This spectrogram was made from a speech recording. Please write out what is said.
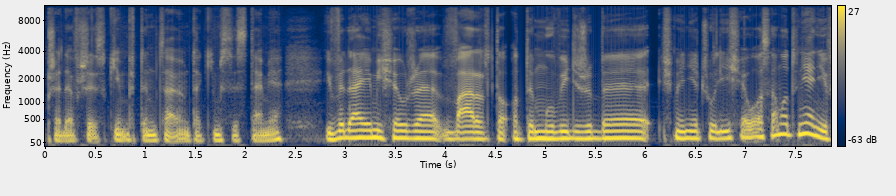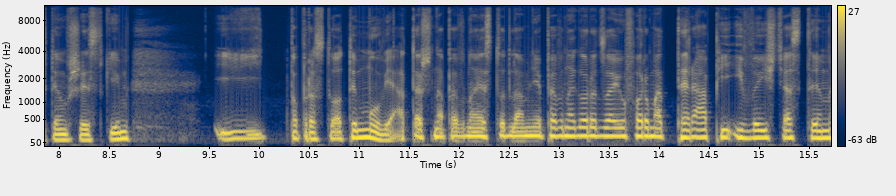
przede wszystkim w tym całym takim systemie. I wydaje mi się, że warto o tym mówić, żebyśmy nie czuli się osamotnieni w tym wszystkim. I po prostu o tym mówię. A też na pewno jest to dla mnie pewnego rodzaju forma terapii i wyjścia z tym,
